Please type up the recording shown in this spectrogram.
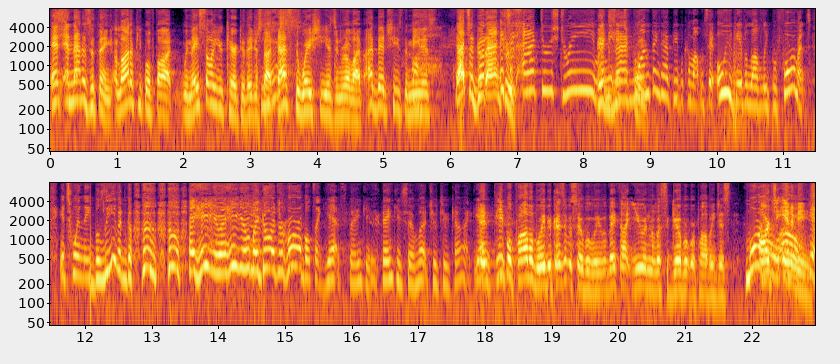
And, and that is the thing. A lot of people thought when they saw your character, they just thought Yes. that's the way she is in real life. I bet she's the meanest. Oh. That's a good actress. It's an actor's dream. I mean, Exactly. it's one thing to have people come up and say, "Oh, you gave a lovely performance." It's when they believe it and go, "Oh, oh, "I hate you, I hate you. Oh my God, you're horrible." It's like, "Yes, thank you, thank you so much. You're too kind." Yeah. and people probably, because it was so believable, they thought you and Melissa Gilbert were probably just More arch oh, enemies. yeah.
